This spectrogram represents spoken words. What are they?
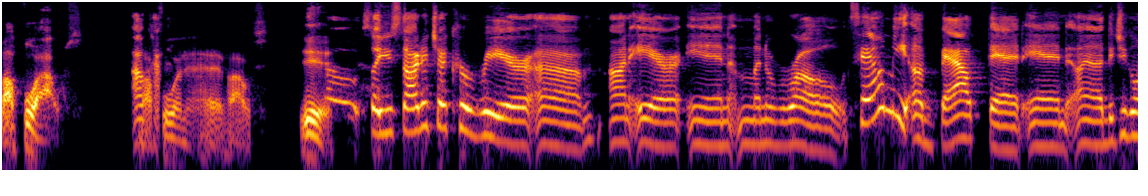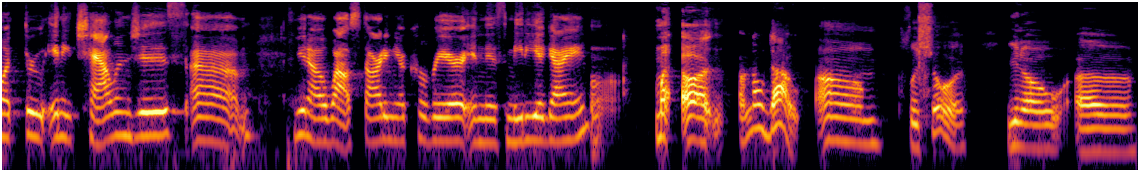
about four hours. Okay. About four and a half hours. Yeah. So, so you started your career um, on air in Monroe. Tell me about that. And uh, did you go through any challenges, um, you know, while starting your career in this media game? Uh, my, uh, no doubt. Um, for sure. You know, uh,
